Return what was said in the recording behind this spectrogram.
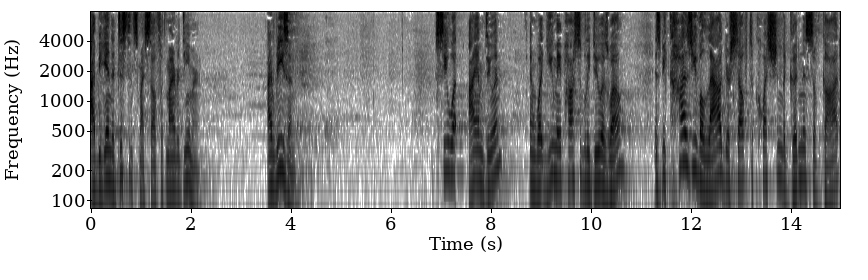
I begin to distance myself with my Redeemer. I reason. See what I am doing and what you may possibly do as well? is because you've allowed yourself to question the goodness of God,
